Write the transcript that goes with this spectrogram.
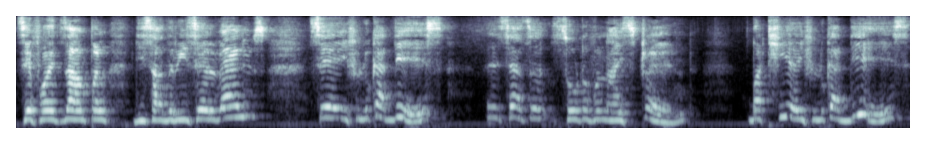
Say for example these are the resale values. Say if you look at this it has a sort of a nice trend. But here if you look at this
